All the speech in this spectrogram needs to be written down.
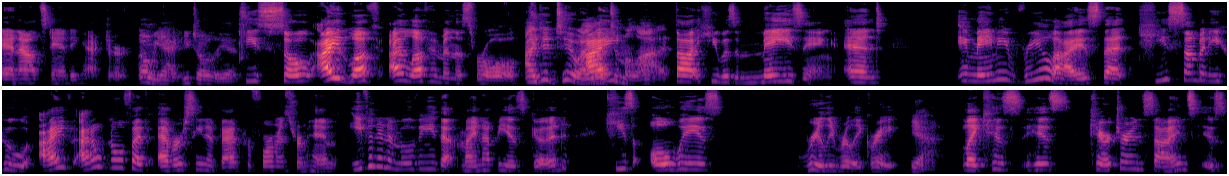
an outstanding actor. Oh yeah, he totally is. He's so I love I love him in this role. I did too. I liked I- him a lot. Thought he was amazing and it made me realize that he's somebody who I've I don't know if I've ever seen a bad performance from him. Even in a movie that might not be as good, he's always really really great. Yeah. Like his his character in Signs is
